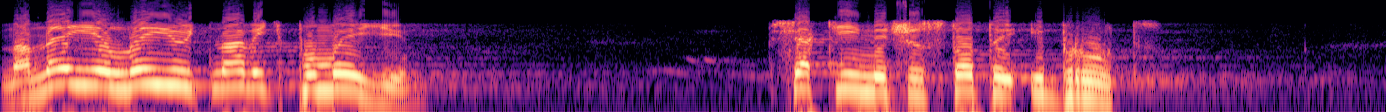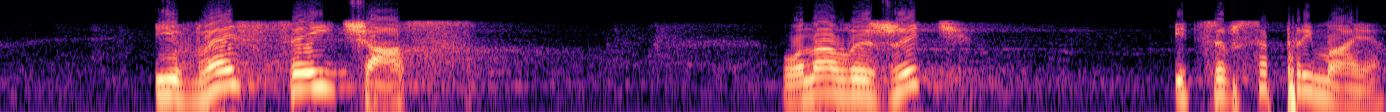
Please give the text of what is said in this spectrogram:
на неї лиють навіть помиї, всякі нечистоти і бруд. І весь цей час вона лежить і це все приймає.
